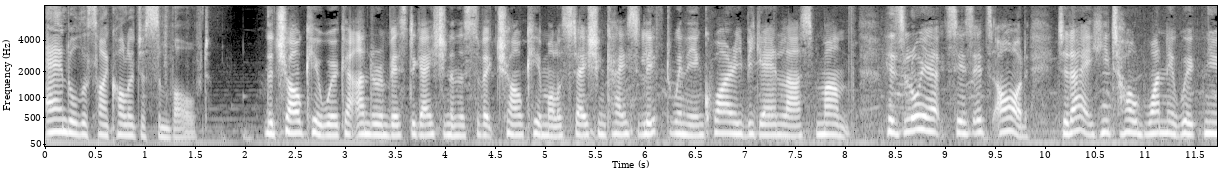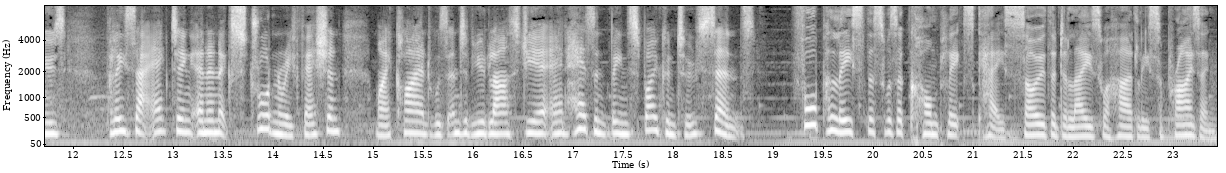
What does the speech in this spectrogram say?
and all the psychologists involved. The childcare worker under investigation in the civic childcare molestation case left when the inquiry began last month. His lawyer says it's odd. Today, he told One Network News Police are acting in an extraordinary fashion. My client was interviewed last year and hasn't been spoken to since. For police, this was a complex case, so the delays were hardly surprising.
